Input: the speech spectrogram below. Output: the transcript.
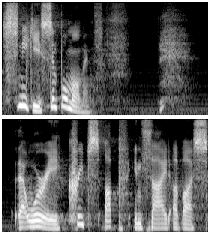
sneaky, simple moment, that worry creeps up inside of us.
